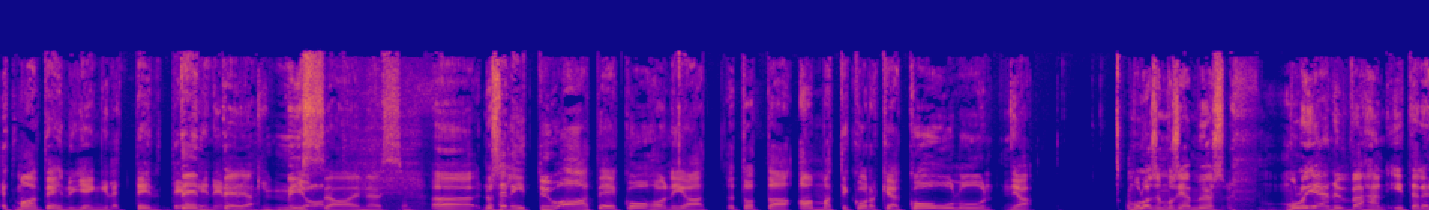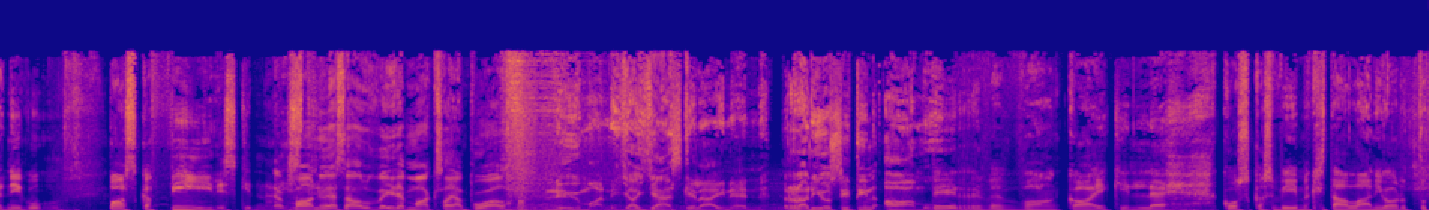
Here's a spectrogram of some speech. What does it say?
että mä oon tehnyt jengille tenttejä, Tenttejä. enemmänkin. Joo. Missä aineessa? Öö, no se liittyy atk ja tota, ammattikorkeakouluun ja mulla on semmosia myös, mulla on jäänyt vähän itselle niinku paska fiiliskin näistä. Mä oon yleensä ollut itse maksajan puolella. Nyman ja Jääskeläinen. Radio Cityn aamu. Terve vaan kaikille, koska viimeksi tää ollaan jouduttu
